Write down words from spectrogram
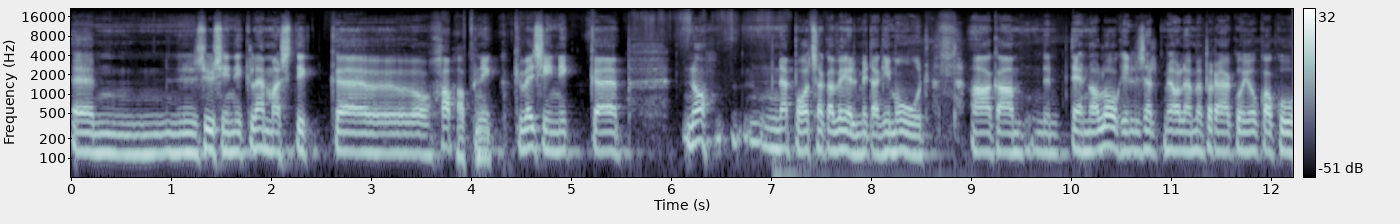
ehm, süsinik, lämmastik, äh, hapnik, vesinik äh, noh, näpuotsaga veel midagi muud, aga tehnoloogiliselt me oleme praegu ju kogu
